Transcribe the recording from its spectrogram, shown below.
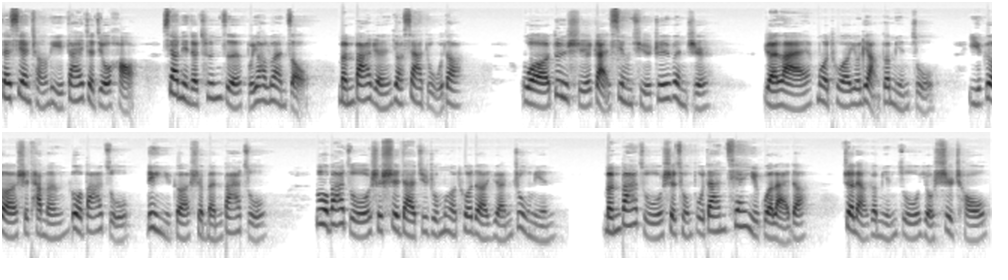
在县城里待着就好，下面的村子不要乱走，门巴人要下毒的。我顿时感兴趣，追问之：原来墨脱有两个民族，一个是他们洛巴族，另一个是门巴族。洛巴族是世代居住墨脱的原住民，门巴族是从不丹迁移过来的。这两个民族有世仇，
